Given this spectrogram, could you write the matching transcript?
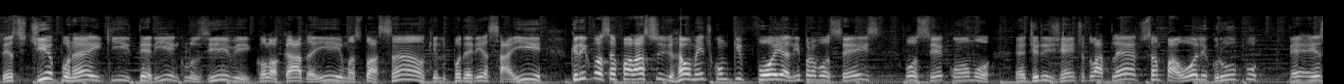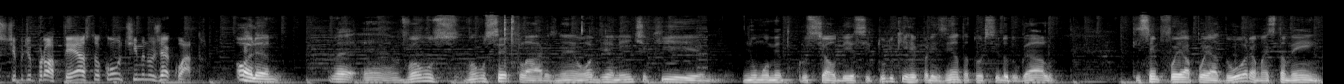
desse tipo, né? E que teria, inclusive, colocado aí uma situação que ele poderia sair. Queria que você falasse realmente como que foi ali para vocês, você como é, dirigente do Atlético, Sampaoli, grupo, é, esse tipo de protesto com o time no G4. Olha, é, é, vamos, vamos ser claros, né? Obviamente que num momento crucial desse, tudo que representa a torcida do Galo, que sempre foi apoiadora, mas também,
